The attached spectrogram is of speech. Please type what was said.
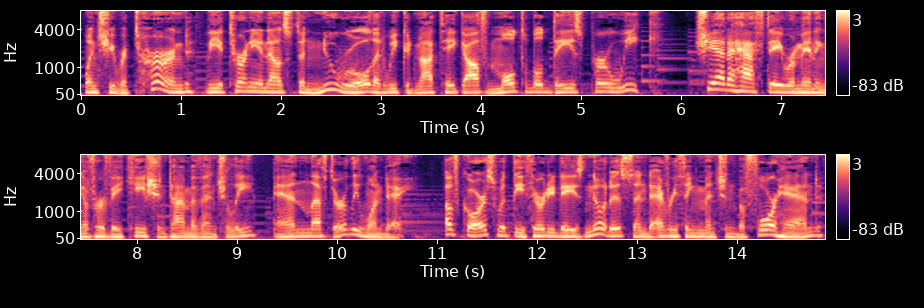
When she returned, the attorney announced a new rule that we could not take off multiple days per week. She had a half day remaining of her vacation time eventually and left early one day. Of course, with the 30 days notice and everything mentioned beforehand,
